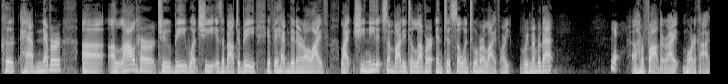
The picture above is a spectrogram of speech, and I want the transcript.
could have never uh, allowed her to be what she is about to be if they hadn't been in her life. Like she needed somebody to love her and to sow into her life. Are you remember that? Yes. uh, her father, right, Mordecai.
